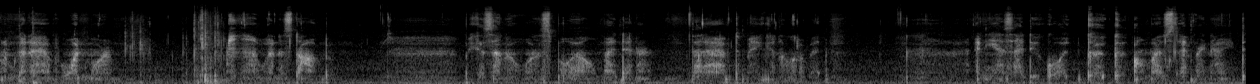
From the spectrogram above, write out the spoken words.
I'm gonna have one more and then I'm gonna stop because I don't want to spoil my dinner that I have to make in a little bit. And yes, I do quite cook almost every night.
